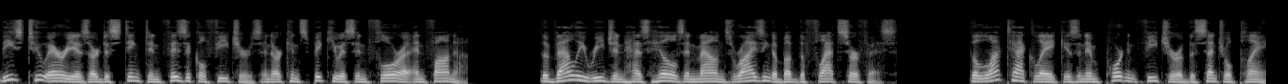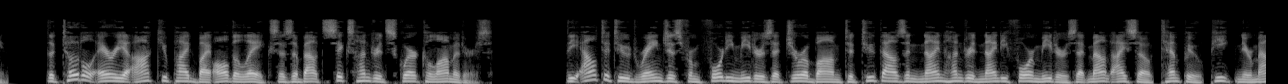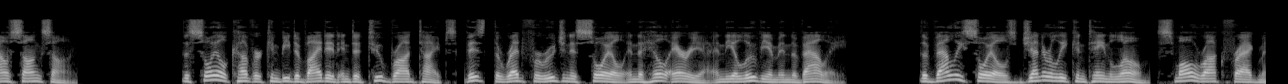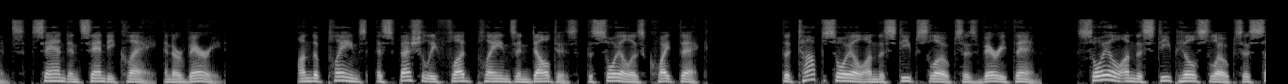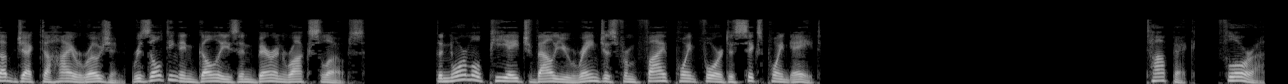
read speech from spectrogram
These two areas are distinct in physical features and are conspicuous in flora and fauna. The valley region has hills and mounds rising above the flat surface. The Loktak Lake is an important feature of the Central Plain. The total area occupied by all the lakes is about 600 square kilometers. The altitude ranges from 40 meters at Jiribam to 2994 meters at Mount Iso Tempu peak near Mao Songsong. The soil cover can be divided into two broad types, viz., the red ferruginous soil in the hill area and the alluvium in the valley. The valley soils generally contain loam, small rock fragments, sand and sandy clay, and are varied. On the plains, especially flood plains and deltas, the soil is quite thick. The top soil on the steep slopes is very thin. Soil on the steep hill slopes is subject to high erosion, resulting in gullies and barren rock slopes. The normal pH value ranges from 5.4 to 6.8. Flora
